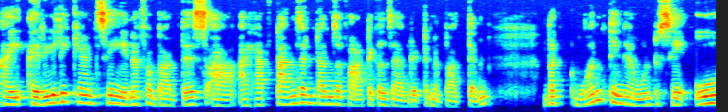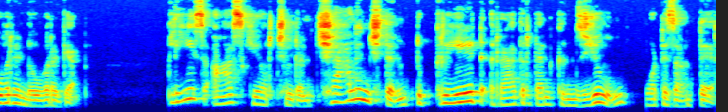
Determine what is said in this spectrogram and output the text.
I, I really can't say enough about this. Uh, I have tons and tons of articles I've written about them. But one thing I want to say over and over again please ask your children, challenge them to create rather than consume what is out there.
